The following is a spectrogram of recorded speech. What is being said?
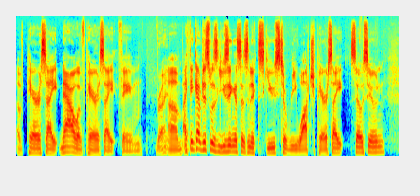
of Parasite, now of Parasite fame. Right. Um, I think I just was using this as an excuse to rewatch Parasite so soon.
